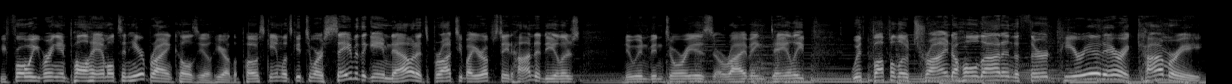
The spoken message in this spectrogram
Before we bring in Paul Hamilton here, Brian Koziol here on the post game. Let's get to our save of the game now, and it's brought to you by your upstate Honda dealers. New inventory is arriving daily. With Buffalo trying to hold on in the third period, Eric Comrie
